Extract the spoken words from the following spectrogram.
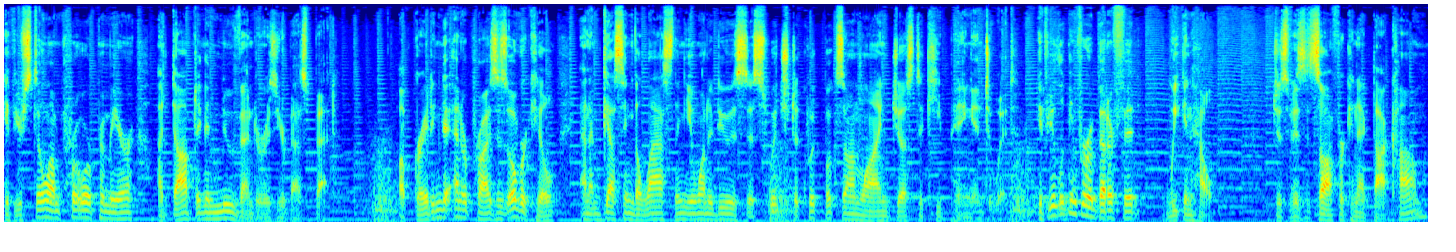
if you're still on Pro or Premier, adopting a new vendor is your best bet. Upgrading to Enterprise is overkill, and I'm guessing the last thing you want to do is to switch to QuickBooks Online just to keep paying into it. If you're looking for a better fit, we can help. Just visit softwareconnect.com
